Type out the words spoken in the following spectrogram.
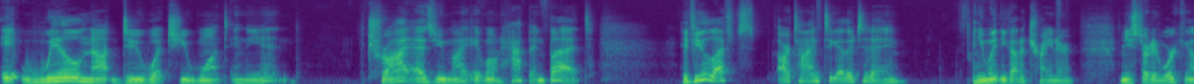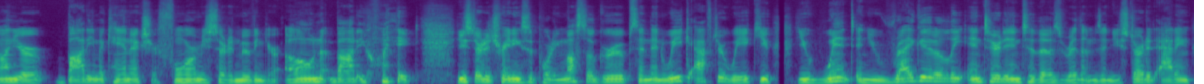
it will not do what you want in the end. Try as you might, it won't happen. But if you left our time together today and you went and you got a trainer and you started working on your body mechanics, your form, you started moving your own body weight, you started training supporting muscle groups, and then week after week you you went and you regularly entered into those rhythms and you started adding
